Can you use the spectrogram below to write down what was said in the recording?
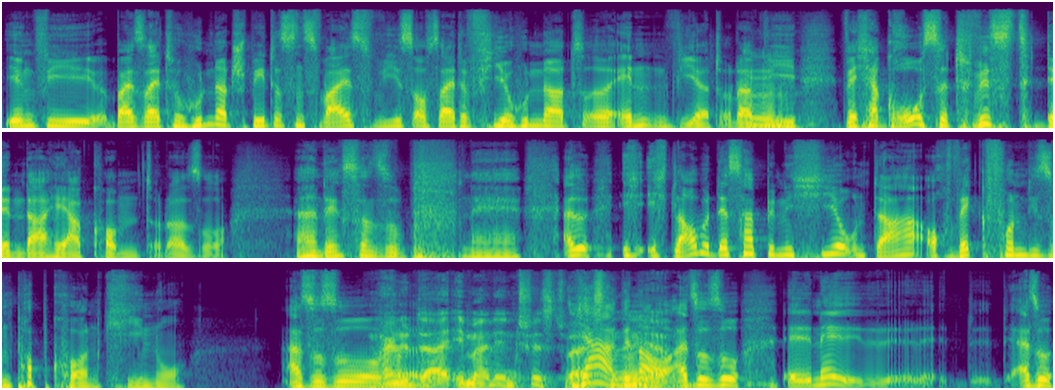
irgendwie bei Seite 100 spätestens weißt, wie es auf Seite 400 äh, enden wird oder hm. wie, welcher große Twist denn daherkommt oder so. Ja, dann denkst du dann so, pff, nee. Also ich, ich glaube, deshalb bin ich hier und da auch weg von diesem Popcorn-Kino. Also so. Weil du da immer den Twist weißt. Ja, ne? genau. Ja. Also so, äh, ne, also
